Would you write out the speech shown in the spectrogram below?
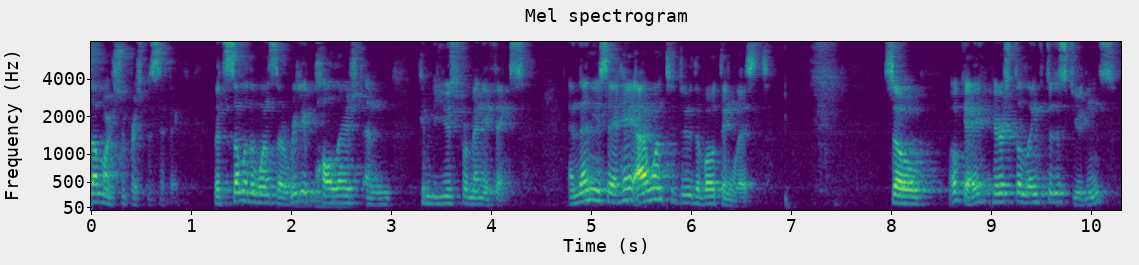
some are super specific, but some of the ones are really polished and can be used for many things. And then you say, hey, I want to do the voting list. So, okay, here's the link to the students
